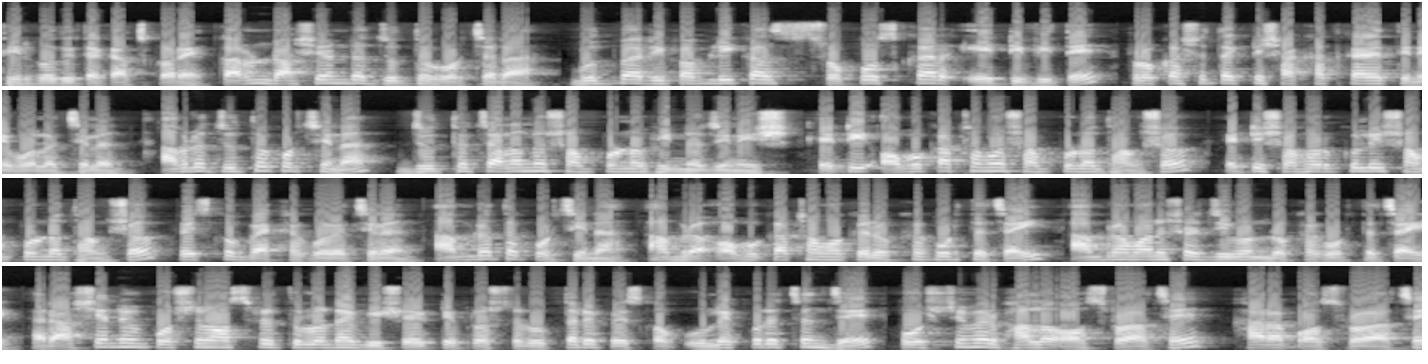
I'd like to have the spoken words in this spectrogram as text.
ধীর গতিতে কাজ করে? কারণ রাশিয়ানরা যুদ্ধ করছে না। বুধবার রিপাবলিকা স্ট্রোপোস্কার এ টিভিতে প্রকাশিত একটি সাক্ষাৎকারে তিনি বলেছিলেন, আমরা যুদ্ধ করছি না, যুদ্ধ চালানো সম্পূর্ণ ভিন্ন জিনিস। এটি অবকাঠামো সম্পূর্ণ ধ্বংস। এটি শহরগুলি সম্পূর্ণ ধ্বংস, পেসকো ব্যাখ্যা করেছিলেন। আমরা তা করছি না। আমরা অবকাঠামোকে রক্ষা করতে চাই, আমরা মানুষের জীবন রক্ষা করতে চাই। রাশিয়ান এবং পশ্চিম অস্ত্রের তুলনায় বিষয়ে একটি প্রশ্নের উত্তরে পেসকপ উল্লেখ করেছেন যে, পশ্চিমের ভালো অস্ত্র আছে, খারাপ অস্ত্র আছে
